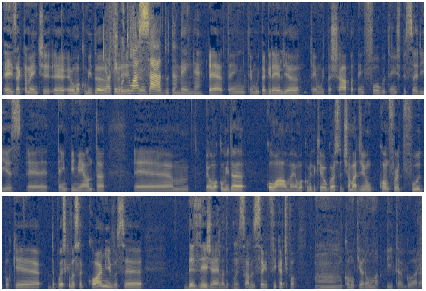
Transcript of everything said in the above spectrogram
É, exatamente. É, é uma comida Ela tem muito fresca. assado também, né? É, tem, tem muita grelha, tem muita chapa, tem fogo, tem especiarias, é, tem pimenta. É, é uma comida com alma, é uma comida que eu gosto de chamar de um comfort food, porque depois que você come, você deseja ela depois, sabe? Você fica tipo, hum, como que era uma pita agora.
